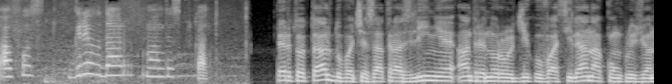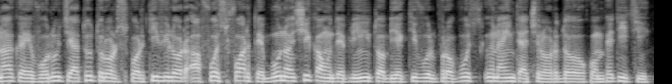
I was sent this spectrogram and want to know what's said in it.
a fost greu, dar m-am descurcat. Per total, după ce s-a tras linie, antrenorul Gicu Vasilean a concluzionat că evoluția tuturor sportivilor a fost foarte bună și că au îndeplinit obiectivul propus înaintea celor două competiții.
